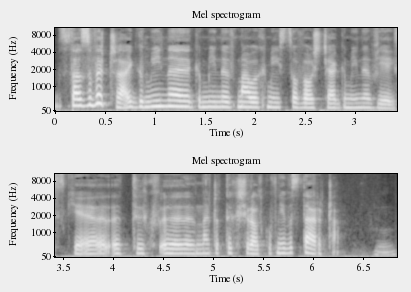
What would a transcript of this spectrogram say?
Zazwyczaj gminy, gminy w małych miejscowościach, gminy wiejskie, tych, y, znaczy tych środków nie wystarcza. Hmm.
